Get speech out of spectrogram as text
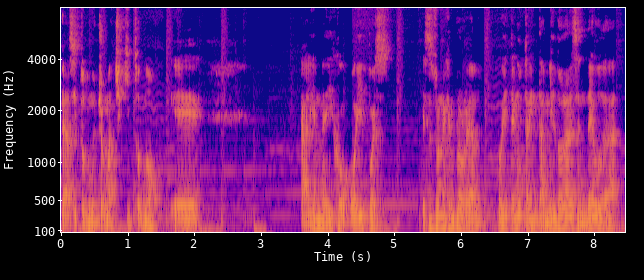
pedacitos mucho más chiquitos, ¿no? Eh, alguien me dijo, oye, pues, ese es un ejemplo real. Oye, tengo 30 mil dólares en deuda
